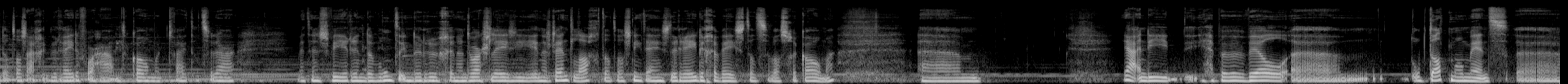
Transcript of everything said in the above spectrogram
Dat was eigenlijk de reden voor haar om te komen. Het feit dat ze daar met een zwerende wond in de rug en een dwarslesie in een tent lag, dat was niet eens de reden geweest dat ze was gekomen. Um, ja, en die, hebben we wel um, op dat moment uh,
